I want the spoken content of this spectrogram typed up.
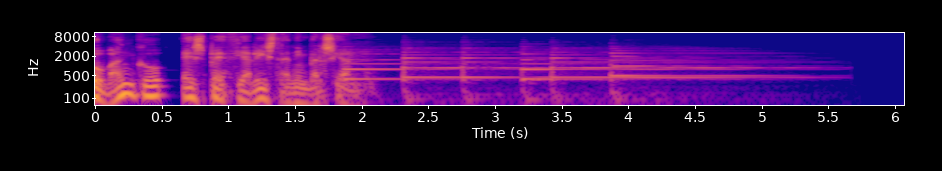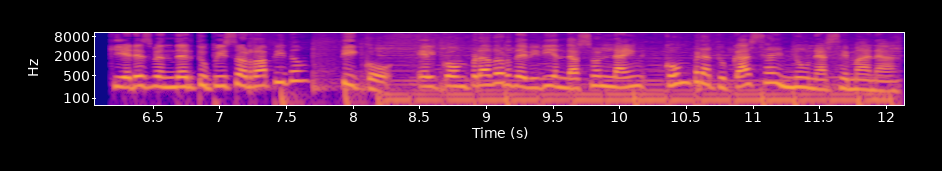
tu banco especialista en inversión. ¿Quieres vender tu piso rápido? Tico, el comprador de viviendas online, compra tu casa en una semana.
